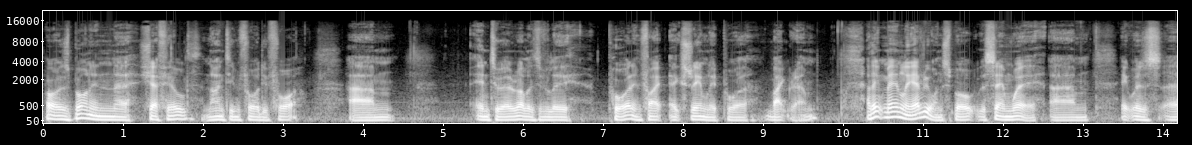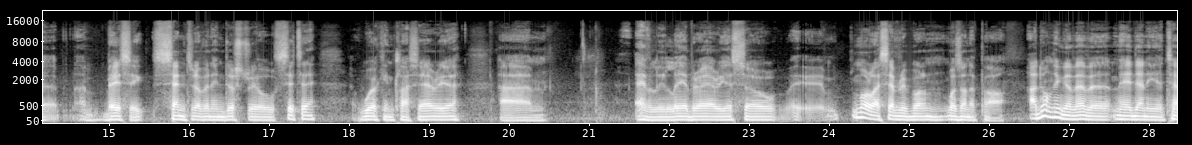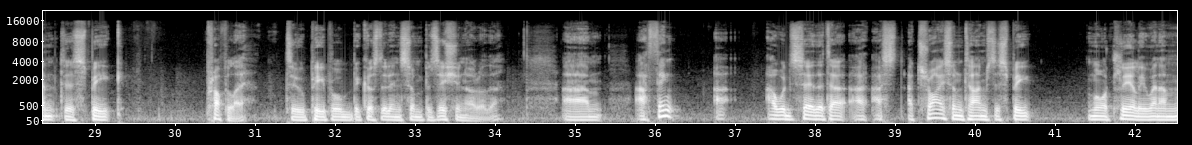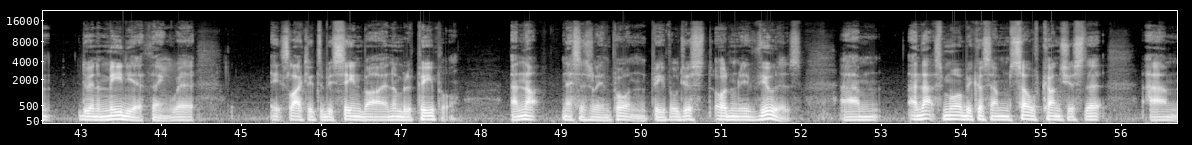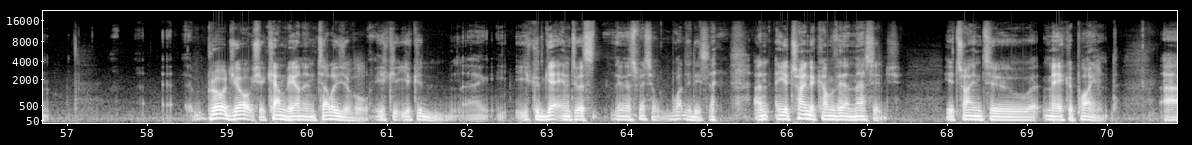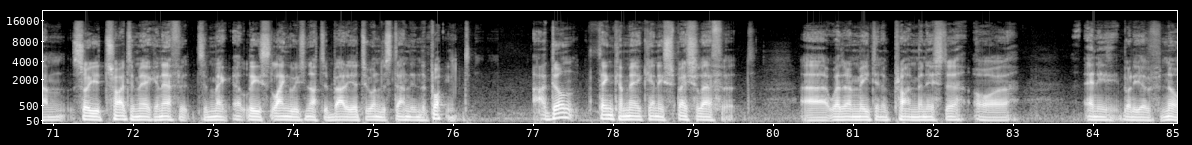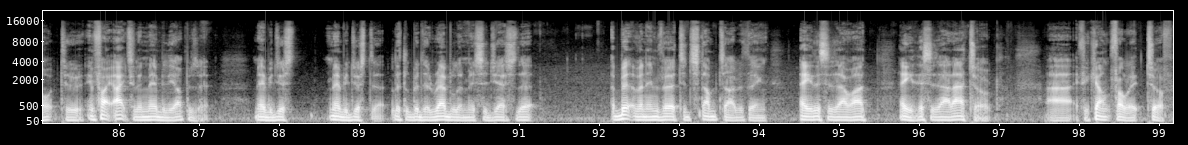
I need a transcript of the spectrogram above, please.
Well, I was born in uh, Sheffield, 1944, um, into a relatively poor, in fact, extremely poor background. I think mainly everyone spoke the same way. Um, it was uh, a basic centre of an industrial city, working class area, um, heavily labour area, so uh, more or less everyone was on a par. I don't think I've ever made any attempt to speak properly to people because they're in some position or other. Um, I think I, I, would say that I, I, I, try sometimes to speak more clearly when I'm doing a media thing where it's likely to be seen by a number of people and not necessarily important people, just ordinary viewers. Um, and that's more because I'm self conscious that um, broad Yorkshire can be unintelligible. You could, you could, uh, you could get into a of what did he say? And, and, you're trying to convey a message. You're trying to make a point. Um, so you try to make an effort to make at least language not a barrier to understanding the point. I don't think I make any special effort, uh, whether I'm meeting a prime minister or anybody of note to, in fact, actually maybe the opposite. Maybe just, maybe just a little bit of rebel in me suggests that a bit of an inverted snub type of thing. Hey, this is how I, hey, this is how I talk. Uh, if you can't follow it, tough.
